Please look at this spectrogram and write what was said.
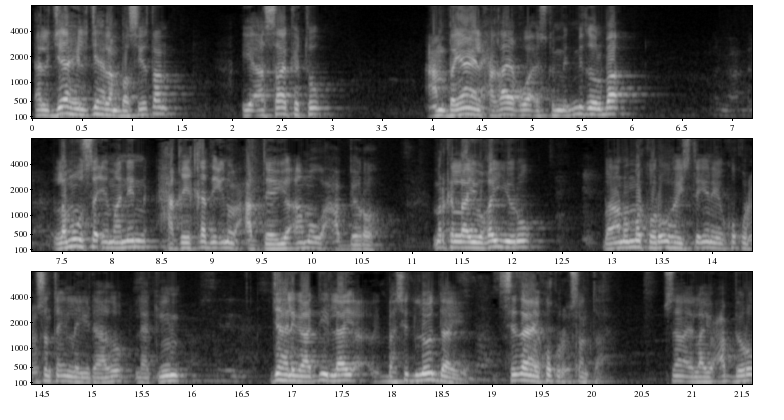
Aljaahil jahlan basiiطan iyo asaakitu can bayaan اxaqaa'iq waa isku mid. Mid walba lamuusa imanin xaqiiqadii inuu caddeeyo ama uu cabiro marka laa yugayiru baan anu marka hore u haystay inay ku qurxsantah in la yidhaahdo laakiin jahliga haddii laa basid loo daayo sidanay ku qurxsan tahay. Sidan laa yucabiru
